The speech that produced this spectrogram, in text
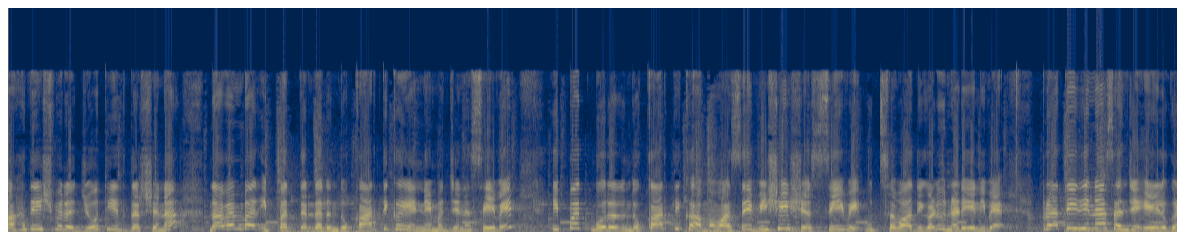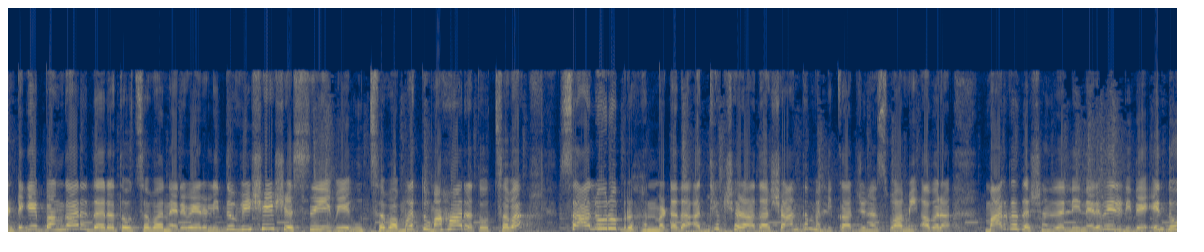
ಮಹದೇಶ್ವರ ಜ್ಯೋತಿ ದರ್ಶನ, ನವೆಂಬರ್ ಇಪ್ಪತ್ತೆರಡರಂದು ಕಾರ್ತಿಕ ಎಣ್ಣೆ ಮಜ್ಜನ ಸೇವೆ ಇಪ್ಪತ್ತ್ಮೂರರಂದು ಕಾರ್ತಿಕ ಅಮಾವಾಸ್ಯೆ ವಿಶೇಷ ಸೇವೆ ಉತ್ಸವಾದಿಗಳು ನಡೆಯಲಿವೆ. ಪ್ರತಿದಿನ ಸಂಜೆ ಏಳು ಗಂಟೆಗೆ ಬಂಗಾರದ ರಥೋತ್ಸವ ನೆರವೇರಲಿದ್ದು ವಿಶೇಷ ಸೇವೆ ಉತ್ಸವ ಮತ್ತು ಮಹಾರಥೋತ್ಸವ ಸಾಲೂರು ಬೃಹನ್ಮಠದ ಅಧ್ಯಕ್ಷರಾದ ಶಾಂತ ಮಲ್ಲಿಕಾರ್ಜುನ ಸ್ವಾಮಿ ಅವರ ಮಾರ್ಗದರ್ಶನದಲ್ಲಿ ನೆರವೇರಿದೆ ಎಂದು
